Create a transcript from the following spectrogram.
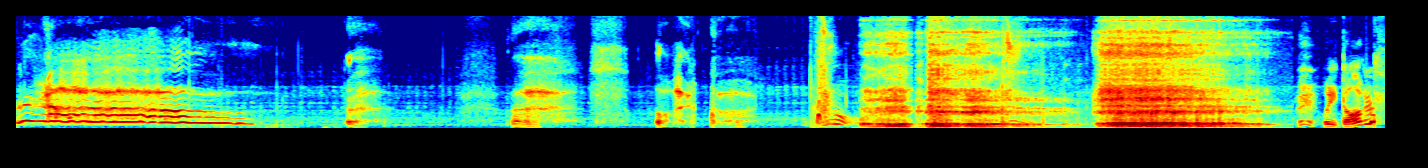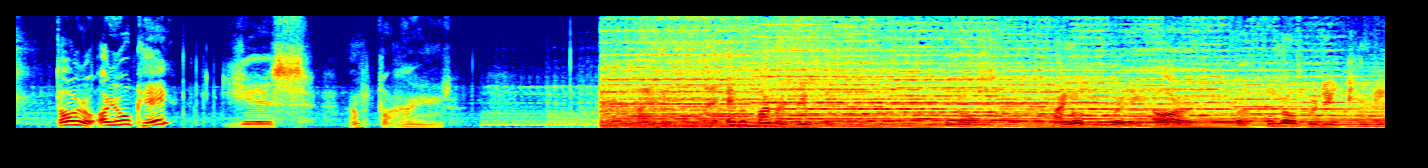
No! Wait, Dogger? Dogger, are you okay? Yes, I'm fine. I ever find my real family. Who knows? I know where they are, but who knows where they can be?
